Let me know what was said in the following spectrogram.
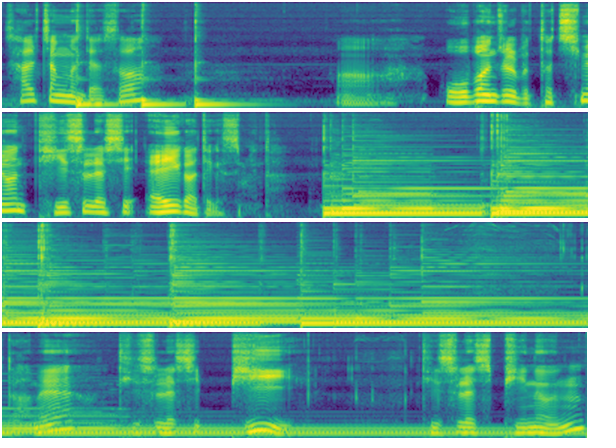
살짝만 대서 어, 5번 줄부터 치면 D 슬래시 A가 되겠습니다. 그 다음에 D 슬래시 B D 슬래시 B는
